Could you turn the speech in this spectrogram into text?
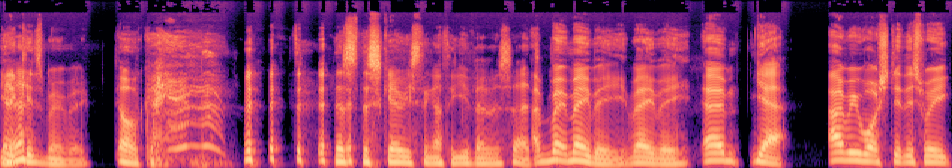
in Yeah? a kids movie. Okay, that's the scariest thing I think you've ever said. Uh, may- Maybe, maybe. Um, yeah, I rewatched it this week.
